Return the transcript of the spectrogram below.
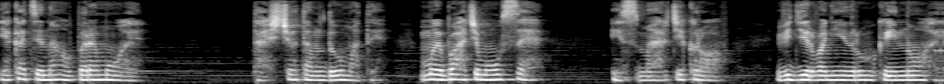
яка ціна у перемоги? Та що там думати? Ми бачимо усе і смерть, і кров, відірвані руки й ноги.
